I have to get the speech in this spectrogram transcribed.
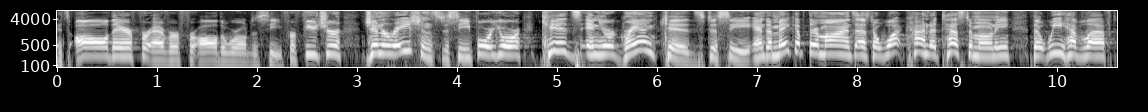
It's all there forever for all the world to see, for future generations to see, for your kids and your grandkids to see, and to make up their minds as to what kind of testimony that we have left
